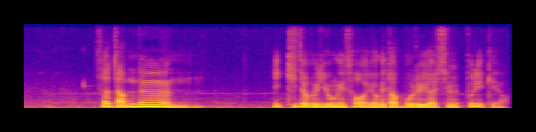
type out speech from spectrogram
자 남는 이 기적을 이용해서 여기다 물을 열심히 뿌릴게요.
